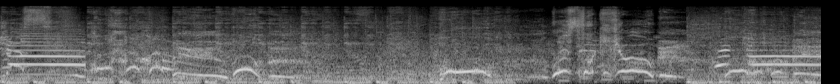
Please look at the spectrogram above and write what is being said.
Yes! Oh, let's fucking go! Yes!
